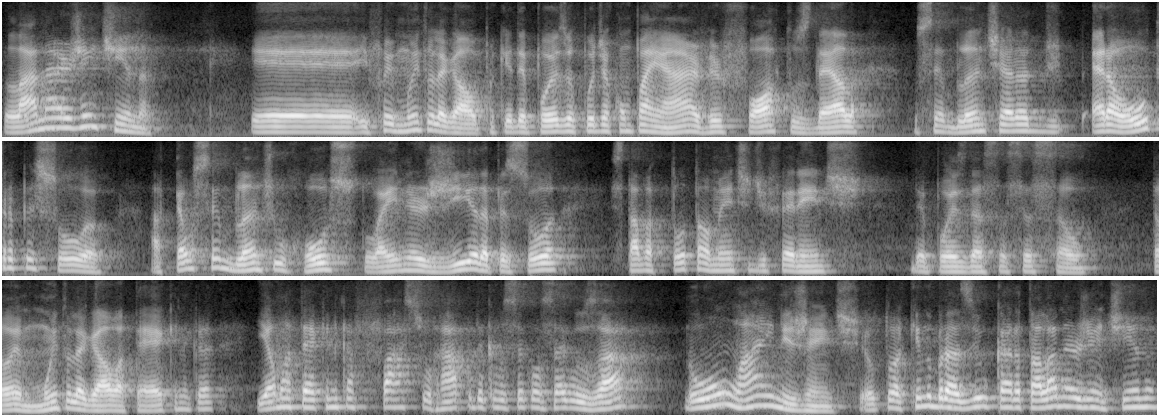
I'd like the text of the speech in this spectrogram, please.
lá na Argentina. É, e foi muito legal, porque depois eu pude acompanhar, ver fotos dela. O semblante era, era outra pessoa. Até o semblante, o rosto, a energia da pessoa estava totalmente diferente depois dessa sessão. Então é muito legal a técnica e é uma técnica fácil, rápida que você consegue usar no online, gente. Eu estou aqui no Brasil, o cara está lá na Argentina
